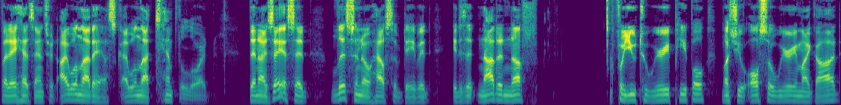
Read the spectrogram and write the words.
But Ahaz answered, "I will not ask. I will not tempt the Lord." Then Isaiah said, "Listen, O house of David. Is it not enough for you to weary people, must you also weary my God?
